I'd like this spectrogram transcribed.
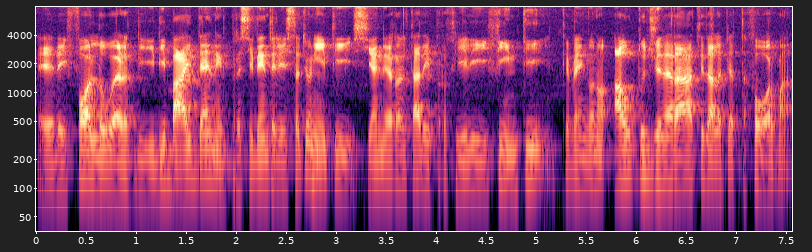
eh, dei follower di, di, Biden, il presidente degli Stati Uniti, siano in realtà dei profili finti che vengono autogenerati dalla piattaforma.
